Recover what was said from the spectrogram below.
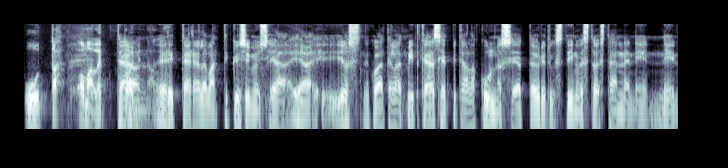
uutta omalle Tämä toiminnalle. on erittäin relevantti kysymys ja, ja jos niin ajatellaan, että mitkä asiat pitää olla kunnossa, jotta yritykset investoisivat tänne, niin, niin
